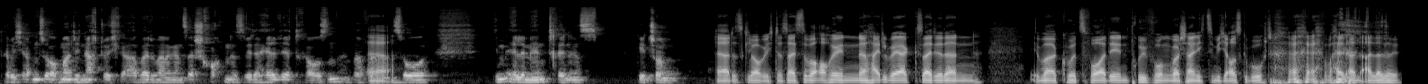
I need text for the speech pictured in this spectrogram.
da habe ich ab und zu auch mal die Nacht durchgearbeitet, war dann ganz erschrocken, dass es wieder hell wird draußen, einfach weil ja. man so im Element drin ist. Geht schon. Ja, das glaube ich. Das heißt aber auch in Heidelberg seid ihr dann immer kurz vor den Prüfungen wahrscheinlich ziemlich ausgebucht, weil dann alle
